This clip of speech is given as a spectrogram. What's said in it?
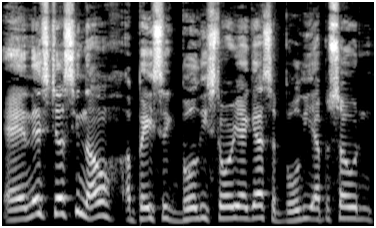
And it's just, you know, a basic bully story, I guess, a bully episode.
